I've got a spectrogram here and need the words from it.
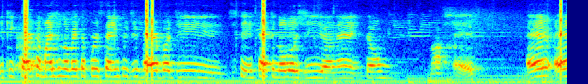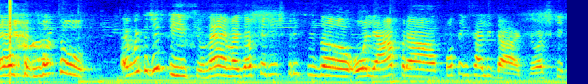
E que corta mais de 90% de verba de, de e tecnologia, né? Então, é, é, é, muito é muito difícil, né? Mas eu acho que a gente precisa olhar para as potencialidades. Eu acho que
